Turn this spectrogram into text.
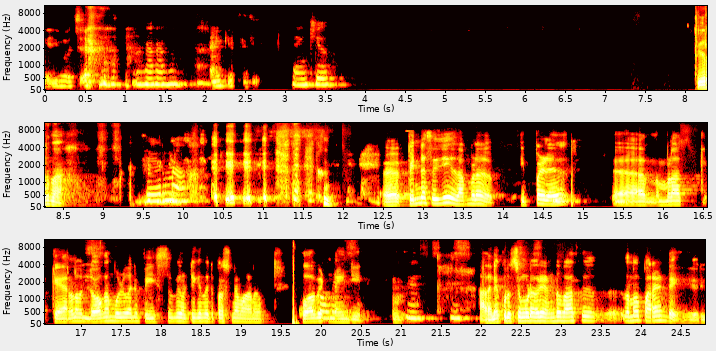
Very much. Thank you, Siji. Thank you. തീർന്നാ പിന്നെ സിജി നമ്മൾ ഇപ്പോഴ് നമ്മളെ കേരളം ലോകം മുഴുവനും ഫേസ് ചെയ്തുകൊണ്ടിരിക്കുന്ന ഒരു പ്രശ്നമാണ് കോവിഡ് നയന്റീൻ. അതിനെ കുറിച്ചും കൂടെ ഒരു രണ്ട് വാക്ക് നമ്മൾ പറയണ്ടേ ഒരു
